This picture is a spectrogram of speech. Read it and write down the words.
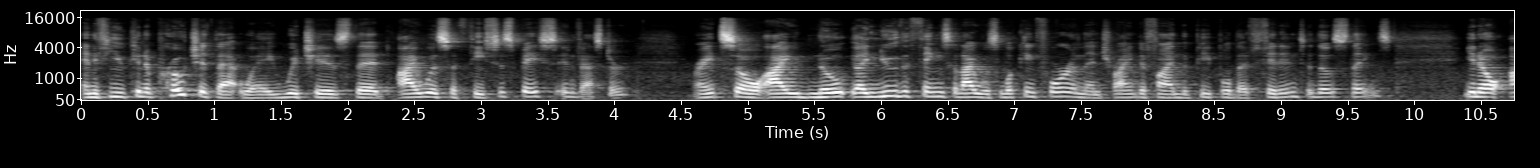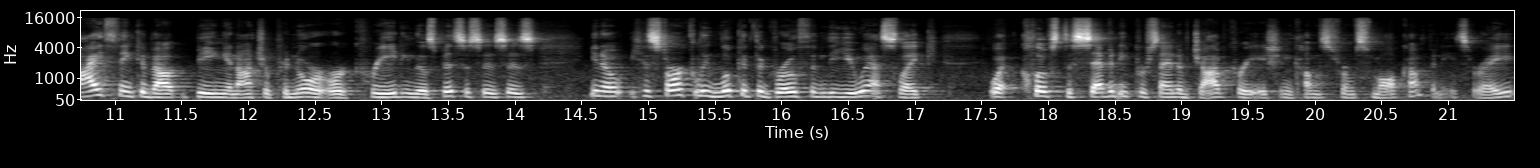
And if you can approach it that way, which is that I was a thesis-based investor right? So I know I knew the things that I was looking for, and then trying to find the people that fit into those things. You know, I think about being an entrepreneur or creating those businesses as, you know, historically look at the growth in the U.S. Like, what close to 70% of job creation comes from small companies, right?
